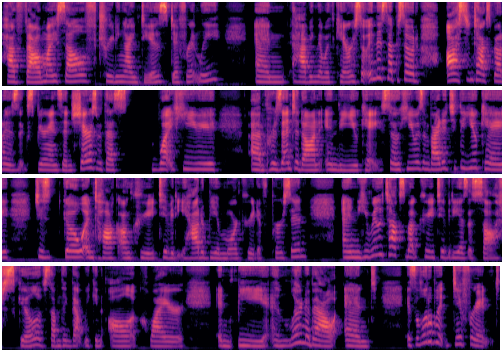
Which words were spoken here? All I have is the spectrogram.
have found myself treating ideas differently and having them with care. So in this episode, Austin talks about his experience and shares with us what he um, presented on in the UK. So he was invited to the UK to go and talk on creativity, how to be a more creative person. And he really talks about creativity as a soft skill of something that we can all acquire and be and learn about. And it's a little bit different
